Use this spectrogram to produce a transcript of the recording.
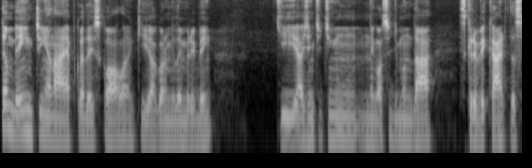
também tinha na época da escola, que agora me lembrei bem, que a gente tinha um negócio de mandar escrever cartas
